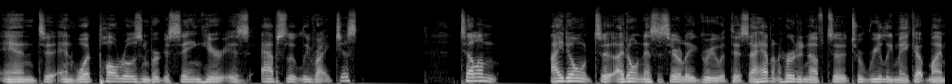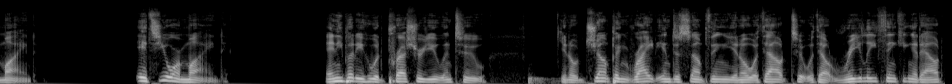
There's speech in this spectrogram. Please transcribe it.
and uh, and what Paul Rosenberg is saying here is absolutely right. Just tell him I don't uh, I don't necessarily agree with this. I haven't heard enough to to really make up my mind. It's your mind. Anybody who would pressure you into you know, jumping right into something, you know, without without really thinking it out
